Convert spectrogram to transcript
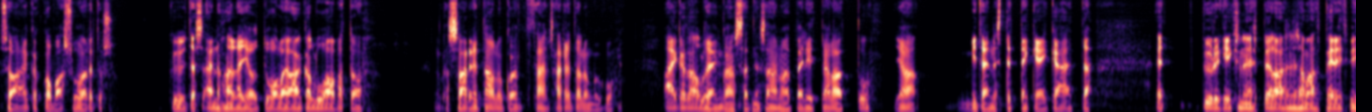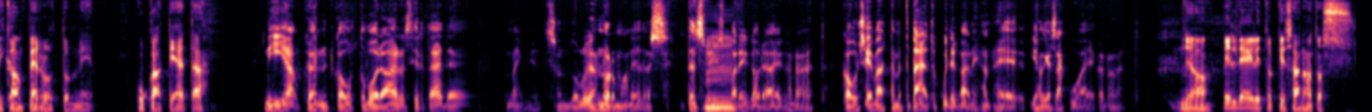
se on aika kova suoritus. Kyllä tässä NHL joutuu olemaan aika luovaton sarjataulukon, tai sarjataulukon kuin aikataulujen kanssa, että ne saa nuo pelit pelattua, ja mitä ne sitten tekeekään, että, että pyrkiikö ne edes pelaamaan ne samat pelit, mitkä on peruttu, niin kuka tietää. Niin, ja kyllä nyt kautta voidaan aina siirtää eteenpäin. että Se on ollut ihan normaalia tässä, tässä mm. Parin kauden aikana, että kausi ei välttämättä pääty kuitenkaan ihan, ihan kesäkuun aikana. Että. Joo, Bill Daly toki sanoi tuossa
